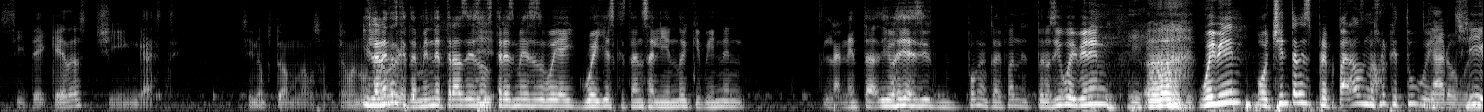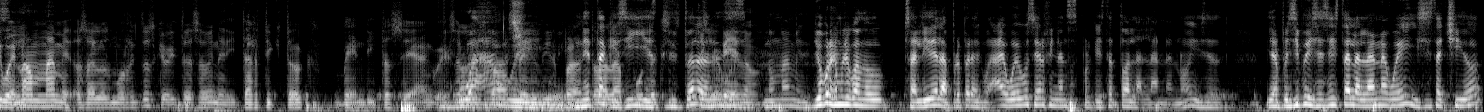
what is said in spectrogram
Si te quedas, chingaste. Si no, pues te mandamos a, te mandamos Y la neta es que verga". también detrás de esos Y- tres meses, güey, hay güeyes que están saliendo y que vienen... La neta, digo, ya decir, pongan caifanes. Pero sí, güey, vienen... Güey, vienen 80 veces preparados mejor que tú, güey. Claro, güey. Sí, güey, no mames. O sea, los morritos que ahorita saben editar TikTok, benditos sean, güey. Eso les va a güey. servir para Neta toda que la sí, puta es- veces, güey. pedo. no mames. Yo, por ejemplo, cuando salí de la prepa, era ay, güey, voy a estudiar finanzas porque ahí está toda la lana, ¿no? Y, dices- y al principio dices, ahí está la lana, güey, y sí está chido,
